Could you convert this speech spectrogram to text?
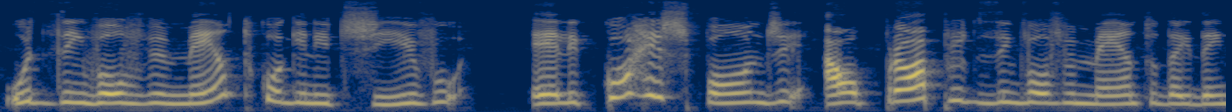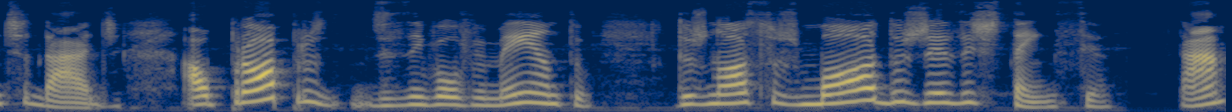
o desenvolvimento cognitivo ele corresponde ao próprio desenvolvimento da identidade, ao próprio desenvolvimento dos nossos modos de existência, tá?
